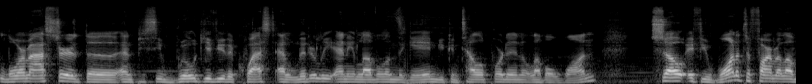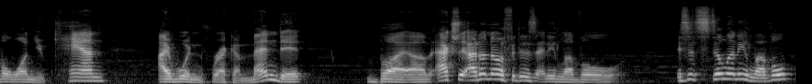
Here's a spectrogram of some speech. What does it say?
Lore Master, the NPC, will give you the quest at literally any level in the game. You can teleport in at level 1. So if you wanted to farm at level 1, you can. I wouldn't recommend it. But um, actually, I don't know if it is any level. Is it still any level?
